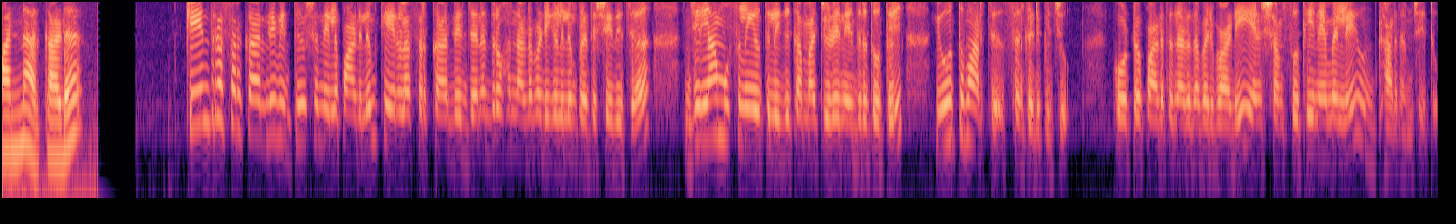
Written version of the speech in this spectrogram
Mannarkkad. കേന്ദ്ര സർക്കാരിന്റെ വിദ്വേഷ നിലപാടിലും കേരള സർക്കാരിന്റെ ജനദ്രോഹ നടപടികളിലും പ്രതിഷേധിച്ച് ജില്ലാ മുസ്ലിം യൂത്ത് ലീഗ് കമ്മിറ്റിയുടെ നേതൃത്വത്തിൽ യൂത്ത് മാർച്ച് സംഘടിപ്പിച്ചു. കോട്ടോപ്പാടത്ത് നടന്ന പരിപാടി N Shamsudheen M L A ഉദ്ഘാടനം ചെയ്തു.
